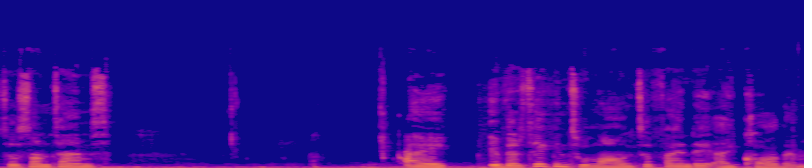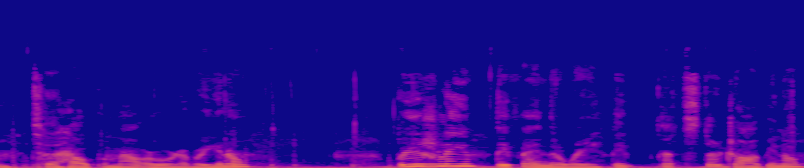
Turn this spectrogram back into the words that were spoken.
So sometimes I, if they're taking too long to find it, I call them to help them out or whatever, you know? But usually they find their way. They That's their job, you know?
